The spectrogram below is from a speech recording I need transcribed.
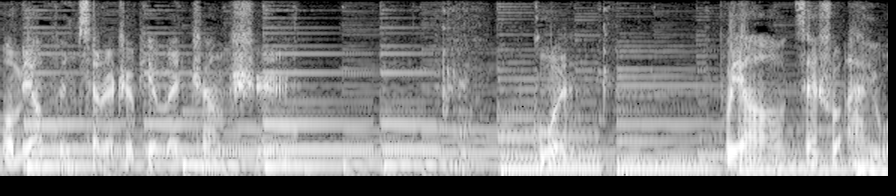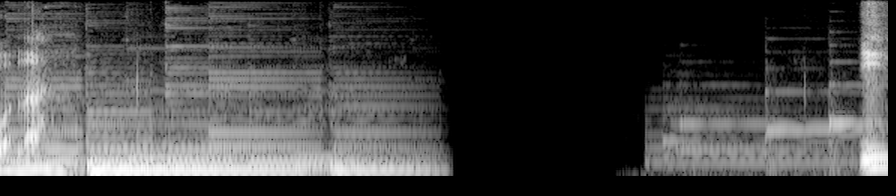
我们要分享的这篇文章是《滚，不要再说爱我了》。一，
